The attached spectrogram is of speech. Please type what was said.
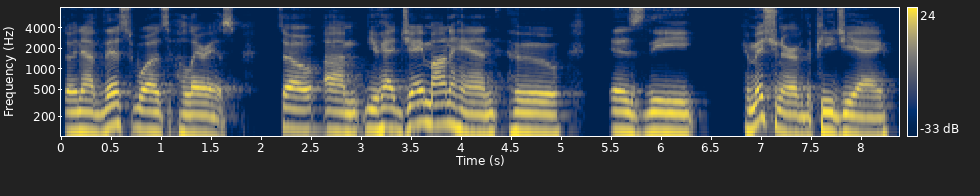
So now this was hilarious. So um, you had Jay Monahan, who is the commissioner of the PGA.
